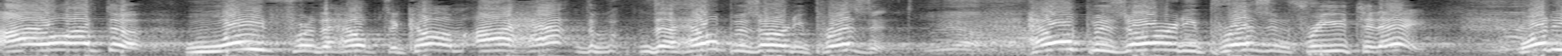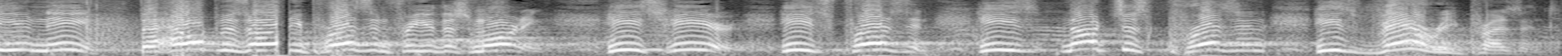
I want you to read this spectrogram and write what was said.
I don't have to wait for the help to come. I have the, the help is already present. Yeah. Help is already present for you today. What do you need? The help is already present for you this morning. He's here. He's present. He's not just present, he's very present.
